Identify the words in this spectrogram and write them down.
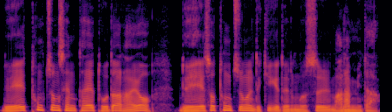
뇌의 통증센터에 도달하여 뇌에서 통증을 느끼게 되는 것을 말합니다.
